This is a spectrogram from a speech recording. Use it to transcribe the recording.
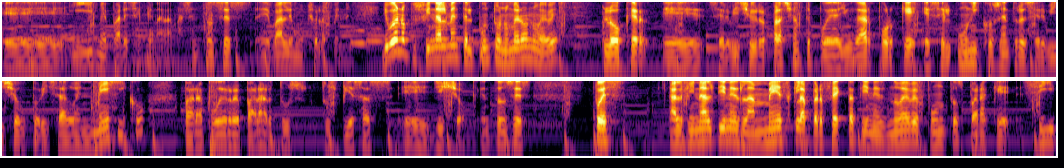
Eh, y me parece que nada más. Entonces eh, vale mucho la pena. Y bueno, pues finalmente el punto número 9. Clocker eh, Servicio y Reparación te puede ayudar porque es el único centro de servicio autorizado en México para poder reparar tus, tus piezas G-Shock. Entonces, pues al final tienes la mezcla perfecta, tienes nueve puntos para que sí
